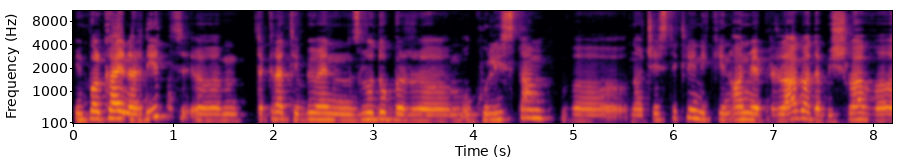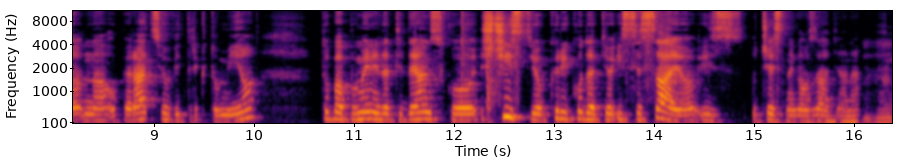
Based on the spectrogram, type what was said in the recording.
In pol kaj narediti? Um, takrat je bil en zelo dober um, okulist tam v, na očesni kliniki in on mi je predlagal, da bi šla v, na operacijo vitrektomijo. To pa pomeni, da ti dejansko ščistijo kri, kot da ti jo izsesajo iz očesnega ozadja. Uh -huh.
